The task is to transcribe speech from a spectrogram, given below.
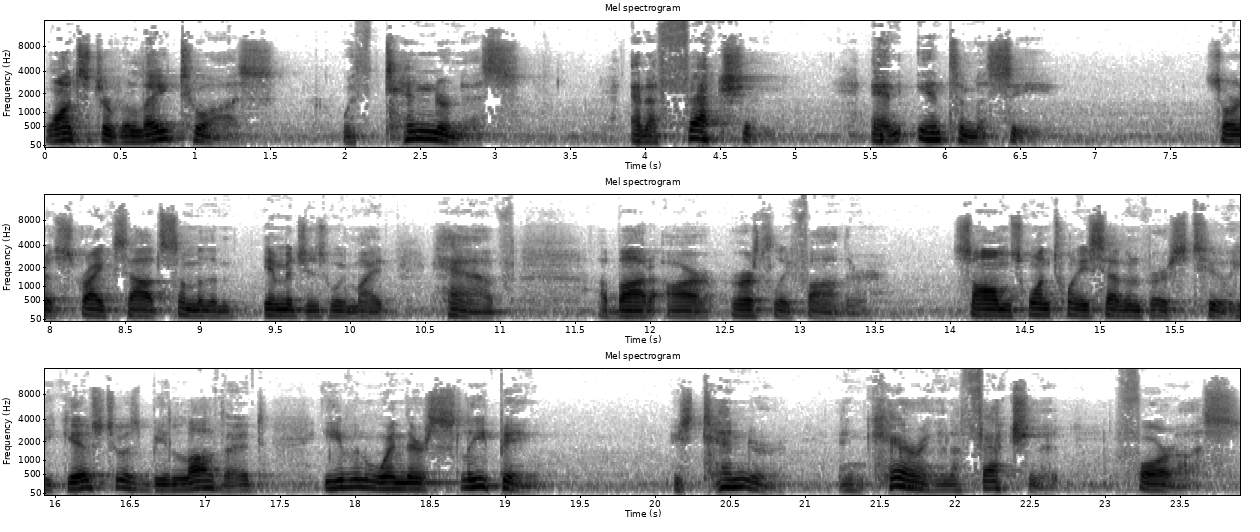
wants to relate to us with tenderness and affection and intimacy. Sort of strikes out some of the images we might have about our earthly father. Psalms 127, verse 2. He gives to his beloved even when they're sleeping. He's tender and caring and affectionate for us.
